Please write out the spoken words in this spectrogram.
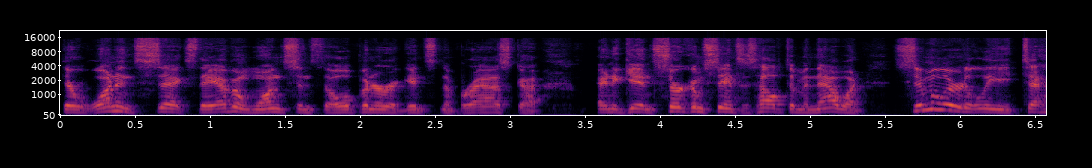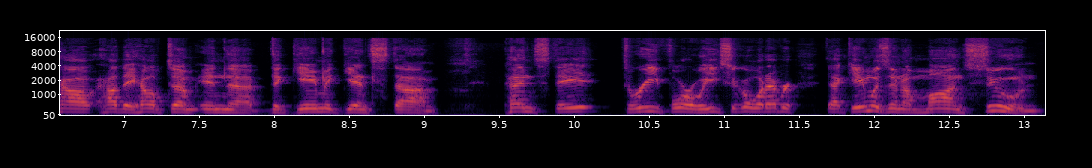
They're one and six. They haven't won since the opener against Nebraska. And again, circumstances helped them in that one. Similarly to how how they helped them in the the game against um, Penn State three four weeks ago, whatever. That game was in a monsoon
